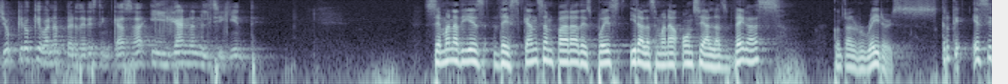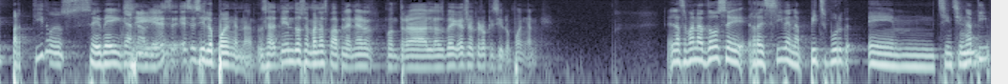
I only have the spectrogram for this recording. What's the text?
Yo creo que van a perder este en casa y ganan el siguiente. Semana 10 descansan para después ir a la semana 11 a Las Vegas contra los Raiders. Creo que ese partido se ve ganable. Sí, ese, ese sí lo pueden ganar. O sea, tienen dos semanas para planear contra Las Vegas. Yo creo que sí lo pueden ganar. En la semana 12 reciben a Pittsburgh en Cincinnati.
